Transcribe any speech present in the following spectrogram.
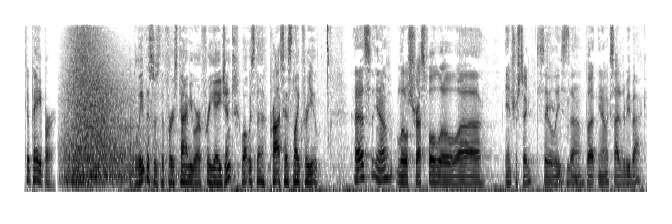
to paper. I believe this was the first time you were a free agent. What was the process like for you? It's you know a little stressful, a little uh, interesting to say the least, uh, but you know excited to be back.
